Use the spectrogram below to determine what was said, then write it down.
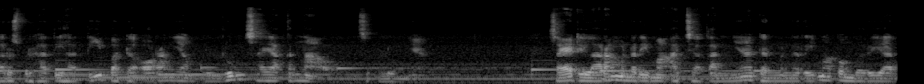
Harus berhati-hati pada orang yang belum saya kenal sebelumnya saya dilarang menerima ajakannya dan menerima pemberian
